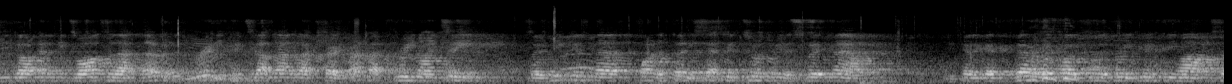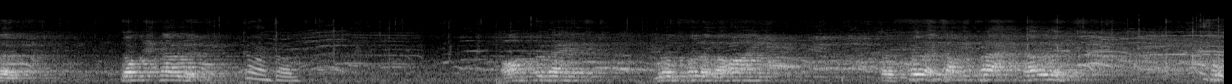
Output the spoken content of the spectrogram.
Has he got anything to answer that? Nolan has really picked it up down the back straight, around about 319. So if he can uh, find a 30 second, 200 metre split now, he's going to get very close to the 350 mark. So Dominic Nolan Go on, Dom. off the bend, Will Fuller behind. So Fuller coming back, Nolan. Full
